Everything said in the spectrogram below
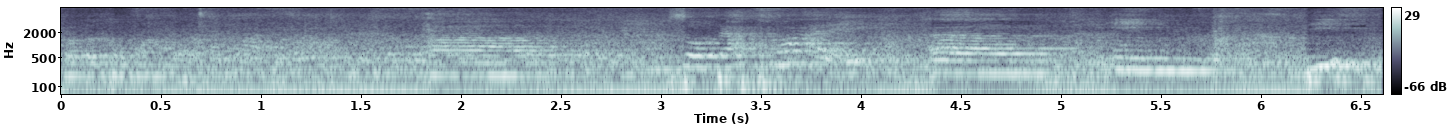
for the co-founder. So that's why uh, in this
